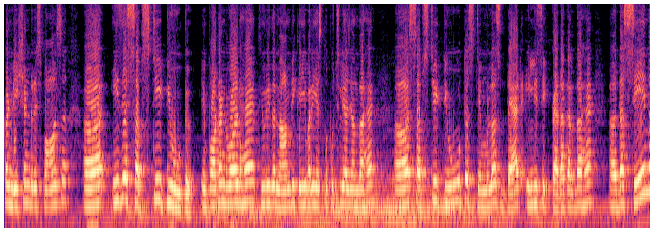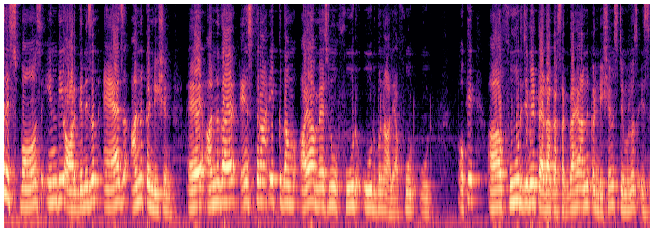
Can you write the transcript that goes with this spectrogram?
conditioned response is a substitute important word ਹੈ ਥਿਊਰੀ ਦਾ ਨਾਮ ਵੀ ਕਈ ਵਾਰੀ ਇਸ ਤੋਂ ਪੁੱਛ ਲਿਆ ਜਾਂਦਾ ਹੈ ਸਬਸਟੀਟਿਊਟ ਸਟਿਮੂਲਸ ਥੈਟ ਇਲਿਸਿਟ ਪੈਦਾ ਕਰਦਾ ਹੈ the same response in the organism as unconditioned. ਇਹ ਅੰਨ ਦਾ ਇਸ ਤਰ੍ਹਾਂ ਇੱਕਦਮ ਆਇਆ ਮੈਂ ਇਸ ਨੂੰ ਫੂਡ ਊਡ ਬਣਾ ਲਿਆ ਫੂਡ ਊਡ ਓਕੇ ਫੂਡ ਜਿਵੇਂ ਪੈਦਾ ਕਰ ਸਕਦਾ ਹੈ ਅਨਕੰਡੀਸ਼ਨ ਸਟਿਮੂਲਸ ਇਸ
